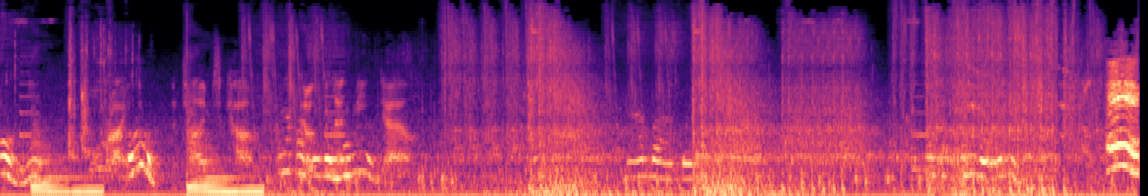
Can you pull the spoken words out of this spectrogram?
Oh, ni All right, Oh. the time's come. Kenapa Don't dia let me bunyi? down. Kenapa aku Eh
